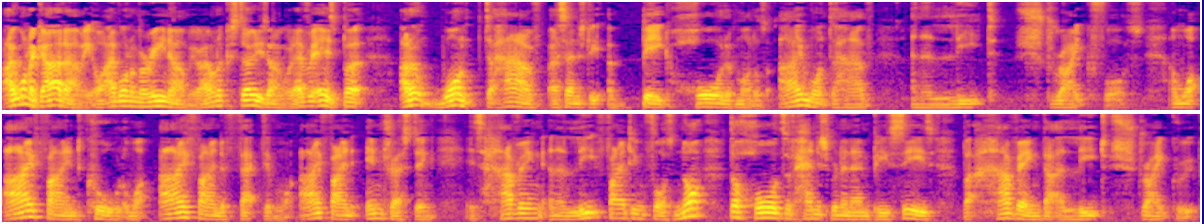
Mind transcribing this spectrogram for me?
I want a guard army, or I want a marine army, or I want a custodians army, whatever it is, but I don't want to have essentially a big horde of models. I want to have an elite strike force. And what I find cool and what I find effective and what I find interesting is having an elite fighting force, not the hordes of henchmen and NPCs, but having that elite strike group.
